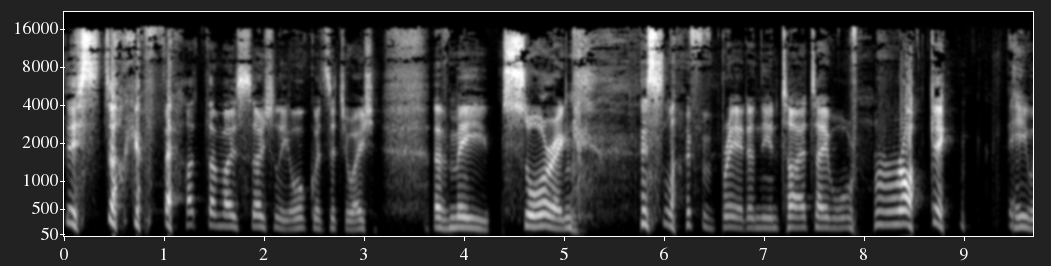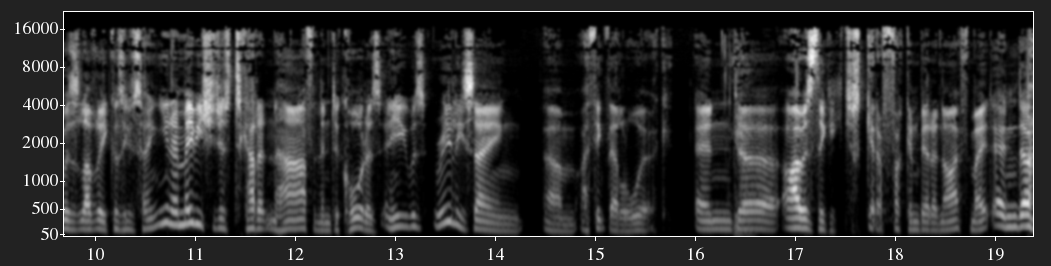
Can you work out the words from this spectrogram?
this talk about the most socially awkward situation of me soaring this loaf of bread and the entire table rocking. He was lovely because he was saying, you know, maybe you should just cut it in half and then to quarters. And he was really saying, um, I think that'll work. And uh, I was thinking, just get a fucking better knife, mate. And uh,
